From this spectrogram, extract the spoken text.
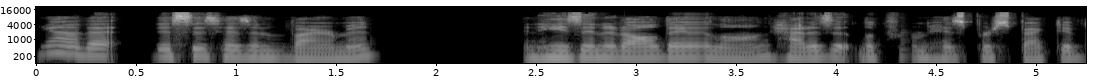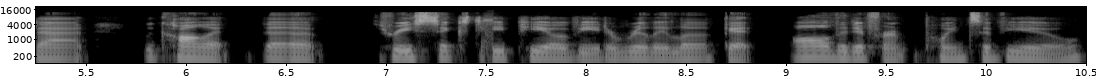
yeah, that this is his environment and he's in it all day long. How does it look from his perspective? That we call it the 360 POV to really look at all the different points of view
